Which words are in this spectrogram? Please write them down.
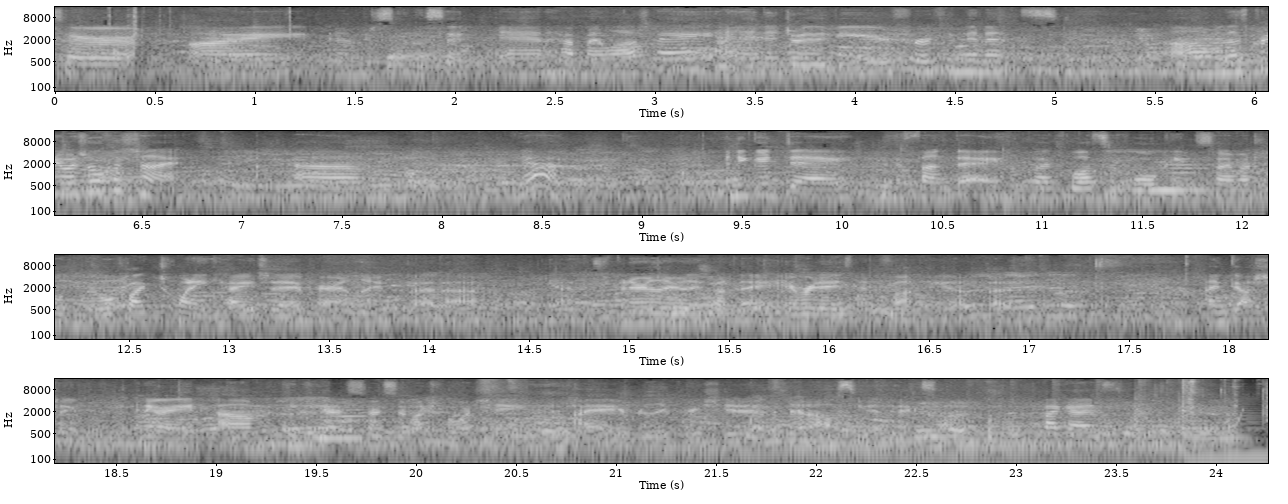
So I am just gonna sit and have my latte and enjoy the view for a few minutes. Um, and that's pretty much all for tonight. Um, yeah, been a good day, been a fun day. Like lots of walking, so much walking. We walked like 20k today apparently, but uh, yeah, it's been a really, really fun day. Every day's been fun here, but I'm gushing. Anyway, um, thank you guys so, so much for watching. I really appreciate it, and I'll see you in the next one. Bye guys.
